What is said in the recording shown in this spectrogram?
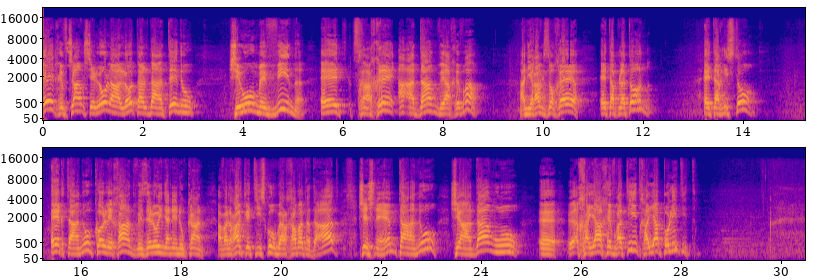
איך אפשר שלא להעלות על דעתנו שהוא מבין את צרכי האדם והחברה. אני רק זוכר את אפלטון, את אריסטו, איך טענו כל אחד, וזה לא ענייננו כאן, אבל רק כתזכור בהרחבת הדעת, ששניהם טענו שהאדם הוא אה, חיה חברתית, חיה פוליטית.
